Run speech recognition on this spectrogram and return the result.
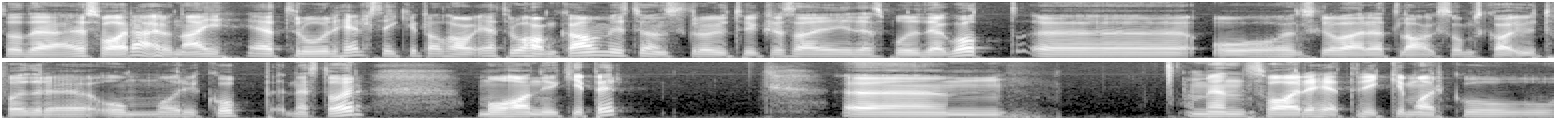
Så det er, svaret er jo nei. Jeg tror helt sikkert at han Jeg tror HamKam, hvis de ønsker å utvikle seg i det sporet de har gått, øh, og ønsker å være et lag som skal utfordre om å rykke opp neste år, må ha en ny keeper. Um, men svaret heter ikke Marco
